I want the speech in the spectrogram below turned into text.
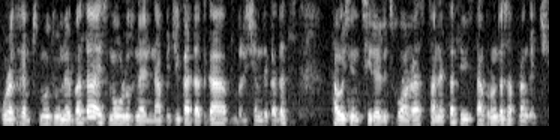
ყურადღების მოდუნება და ეს მოულოდნელი ნაბიჯი გადადგა რის შემდეგადაც თავისი მცირე რიცხვოვან რასთან ერთად ის დაბრუნდა საფრანგეთში.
